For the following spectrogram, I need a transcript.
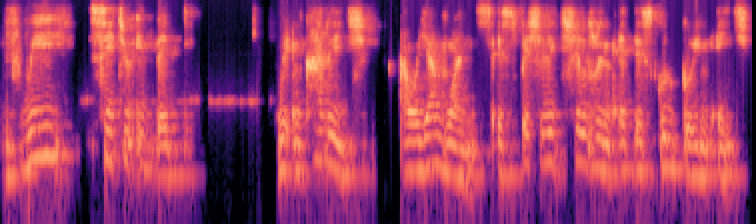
if we see to it that we encourage our young ones, especially children at the school going age,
